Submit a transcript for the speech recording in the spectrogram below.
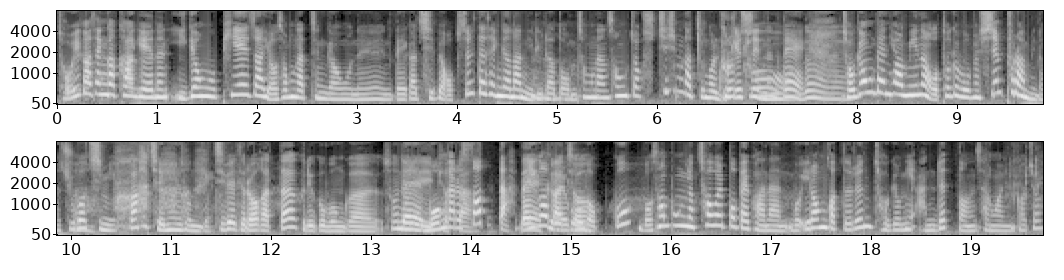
저희가 생각하기에는 이 경우 피해자 여성 같은 경우는 내가 집에 없을 때 생겨난 일이라도 음. 엄청난 성적 수치심 같은 걸 그렇죠. 느낄 수 있는데 네. 적용된 혐의는 어떻게 보면 심플합니다. 주거 아. 침입과 아. 재물 손괴. 집에 들어갔다 그리고 뭔가 손해 네, 뭔가를 썼다. 네, 이거 그렇죠. 말고는 없고 뭐 성폭력 처벌법에 관한 뭐 이런 것들은 적용이 안 됐던 상황인 거죠.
